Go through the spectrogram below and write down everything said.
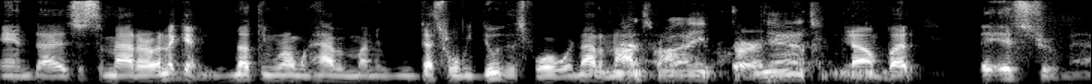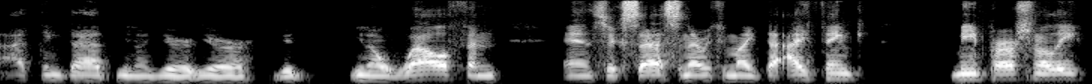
And uh, it's just a matter. of, And again, nothing wrong with having money. That's what we do this for. We're not a nonprofit. Right. Sure. Yeah. You know, but it's true, man. I think that you know your your your you know wealth and and success and everything like that. I think me personally,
